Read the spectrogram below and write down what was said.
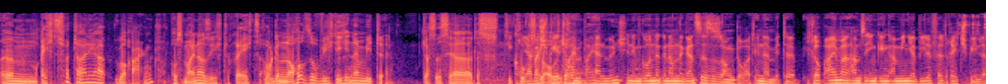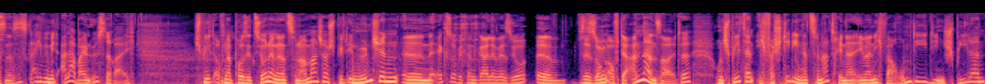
ähm, Rechtsverteidiger, überragend. Aus meiner Sicht rechts, aber genauso wichtig in der Mitte. Das ist ja das, die Krux, Ja, aber glaube ich. spielt doch ne? in Bayern München im Grunde genommen eine ganze Saison dort in der Mitte. Ich glaube, einmal haben sie ihn gegen Arminia Bielefeld rechts spielen lassen. Das ist gleich wie mit Alaba in Österreich. Spielt auf einer Position in der Nationalmannschaft, spielt in München äh, eine exorbitant geile Version, äh, Saison auf der anderen Seite und spielt dann, ich verstehe die Nationaltrainer immer nicht, warum die den Spielern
